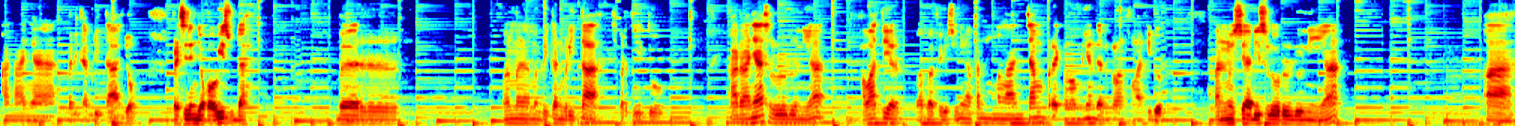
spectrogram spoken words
katanya berita-berita Jok. Presiden Jokowi sudah ber memberikan berita seperti itu. Karenanya seluruh dunia khawatir wabah virus ini akan mengancam perekonomian dan kelangsungan hidup manusia di seluruh dunia. Ah,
